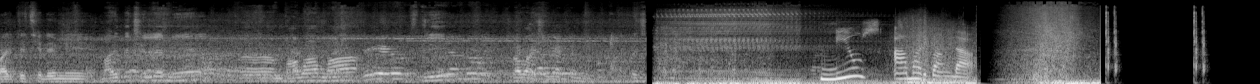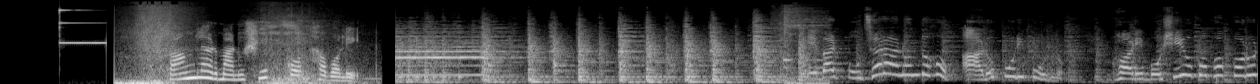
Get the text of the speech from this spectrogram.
বাড়িতে ছেলে মেয়ে? বাড়িতে ছেলে মেয়ে বাবা মা স্ত্রী সব আছে নিউজ আমার বাংলা। বাংলার মানুষের কথা বলে। এবার পূজার আনন্দ হোক আরও পরিপূর্ণ। ঘরে বসে উপভোগ করুন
